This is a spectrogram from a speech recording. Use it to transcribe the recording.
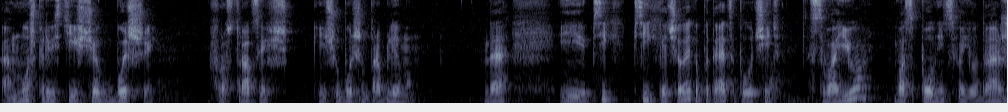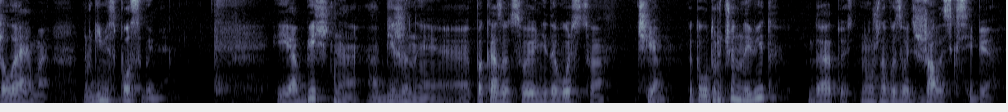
а, может привести еще к большей фрустрации, к еще большим проблемам, да. И псих, психика человека пытается получить свое, восполнить свое, да, желаемое другими способами. И обычно обиженные э, показывают свое недовольство чем? Это удрученный вид, да, то есть нужно вызвать жалость к себе – Э,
